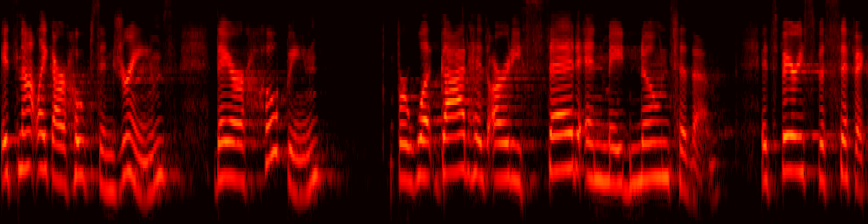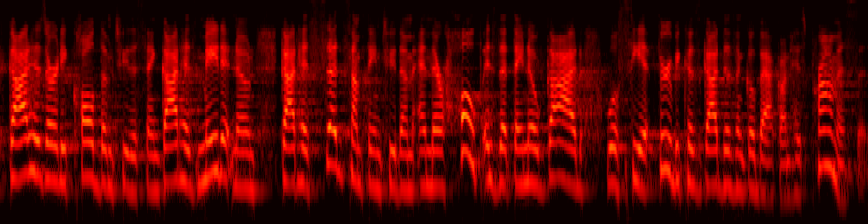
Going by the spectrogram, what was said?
it's not like our hopes and dreams. They are hoping for what God has already said and made known to them. It's very specific. God has already called them to this thing. God has made it known. God has said something to them, and their hope is that they know God will see it through because God doesn't go back on his promises.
